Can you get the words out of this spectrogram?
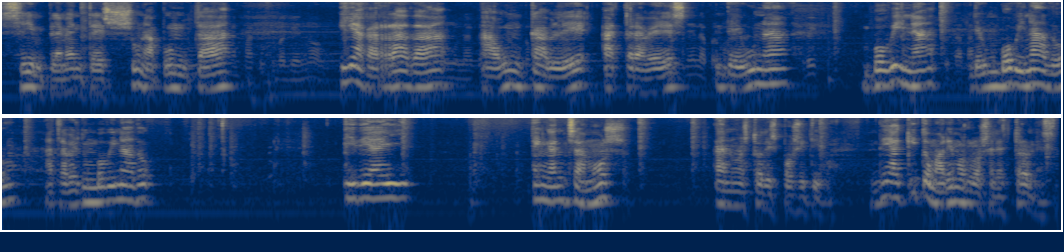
Simplemente es una punta y agarrada a un cable a través de una bobina, de un bobinado, a través de un bobinado, y de ahí enganchamos a nuestro dispositivo. De aquí tomaremos los electrones,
